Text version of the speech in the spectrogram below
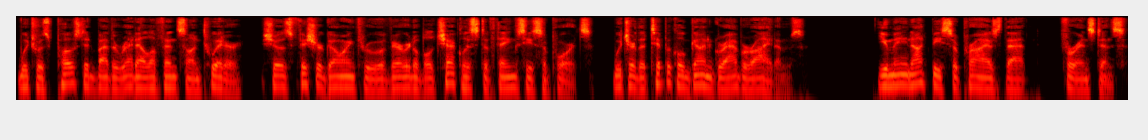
which was posted by the Red Elephants on Twitter, shows Fisher going through a veritable checklist of things he supports, which are the typical gun grabber items. You may not be surprised that, for instance,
